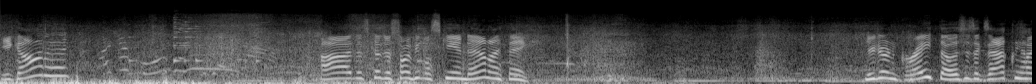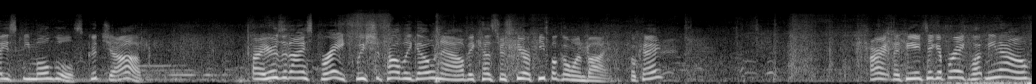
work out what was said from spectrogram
You got it. I Uh, that's because there's so many people skiing down, I think. You're doing great though. This is exactly how you ski moguls. Good job. All right, here's a nice break. We should probably go now because there's fewer people going by, okay? All right, but if you need to take a break, let me know.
